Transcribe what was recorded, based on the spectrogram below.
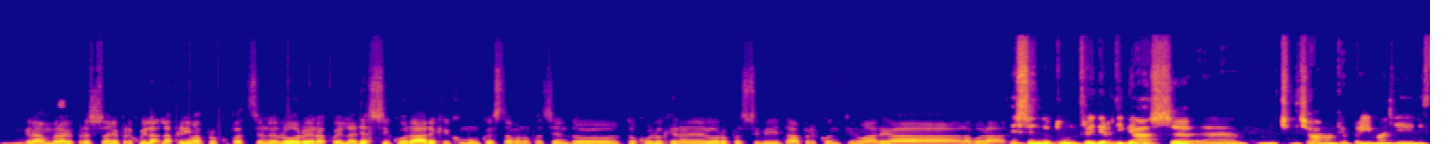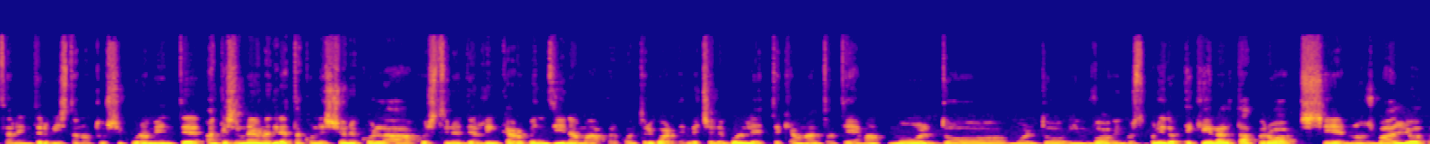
gran brave persone, per cui la, la prima preoccupazione loro era quella di assicurare che comunque stavano facendo tutto quello che era nelle loro possibilità per continuare a lavorare. Essendo tu un trader di gas, eh, ci dicevamo anche prima di iniziare l'intervista, no? tu sicuramente, anche se non hai una diretta connessione con la questione del rincaro benzina, ma per quanto riguarda invece le bollette, che è un altro tema molto, molto in voga in questo periodo e che in realtà però, se non sbaglio,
